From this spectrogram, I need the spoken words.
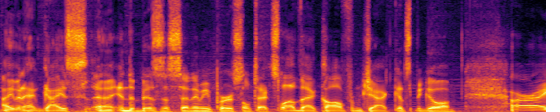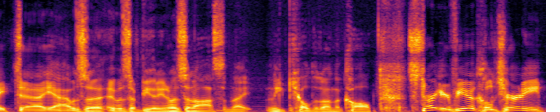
I even had guys uh, in the business sending me personal texts. Love that call from jack gets me going. All right uh, yeah it was a it was a beauty it was an awesome night and he killed it on the call. Start your vehicle journey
